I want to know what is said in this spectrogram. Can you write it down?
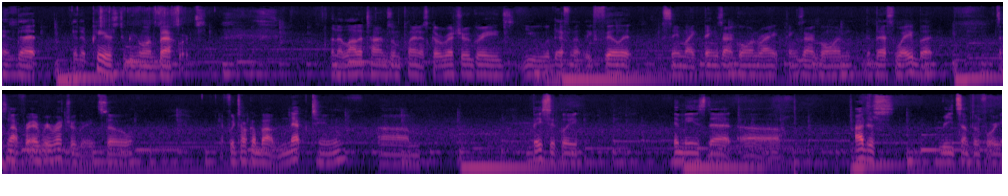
and that it appears to be going backwards. And a lot of times when planets go retrogrades, you will definitely feel it. Seem like things aren't going right, things aren't going the best way, but that's not for every retrograde. So if we talk about Neptune, um, basically it means that uh, I'll just read something for you.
